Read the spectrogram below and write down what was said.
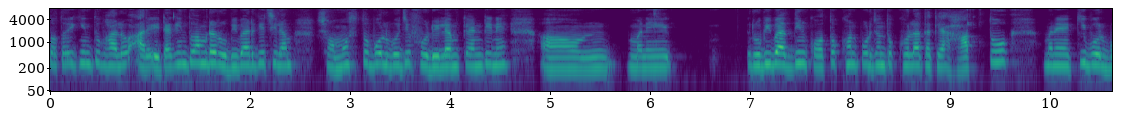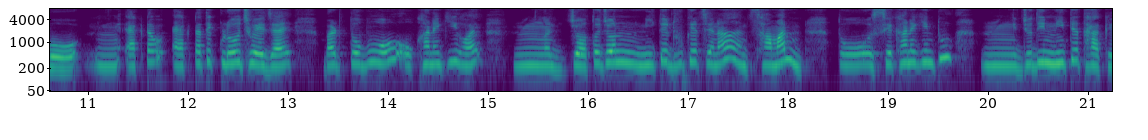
ততই কিন্তু ভালো। আর এটা কিন্তু আমরা রবিবার গেছিলাম, সমস্ত বলব যে ফরিলাম ক্যান্টিনে মানে রবিবার দিন কতক্ষণ পর্যন্ত খোলা থাকে? হাত তো মানে কি বলব একটা, একটাতে ক্লোজ হয়ে যায়। বাট তবুও ওখানে কি হয় যতজন নিতে ঢুকেছে না সামান, তো সেখানে কিন্তু যদি নিতে থাকে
